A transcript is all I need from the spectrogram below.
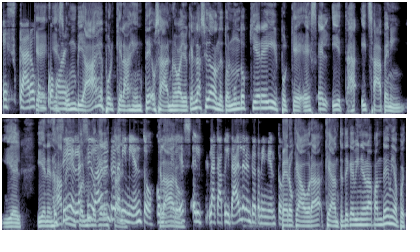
es caro que con es cojones. un viaje porque la gente, o sea, Nueva York es la ciudad donde todo el mundo quiere ir porque es el it, it's happening y el y en el Sí, happening es la todo el mundo ciudad del estar. entretenimiento, como Claro. que es el- la capital del entretenimiento. Pero que ahora, que antes de que viniera la pandemia, pues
